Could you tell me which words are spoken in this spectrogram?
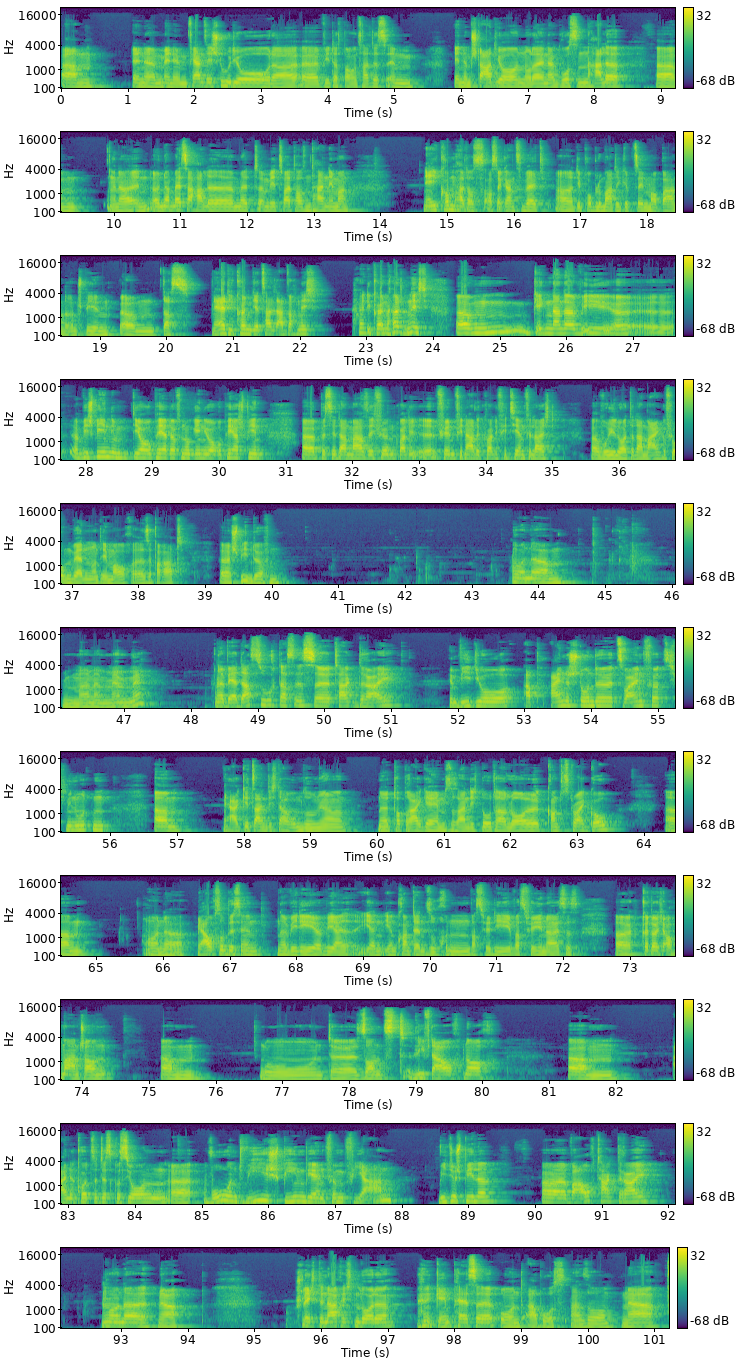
ähm, in einem, in einem Fernsehstudio oder äh, wie das bei uns halt ist, im, in einem Stadion oder in einer großen Halle, ähm, in, einer, in, in einer Messehalle mit irgendwie 2000 Teilnehmern. Nee, die kommen halt aus, aus der ganzen Welt. Äh, die Problematik gibt es eben auch bei anderen Spielen, ähm, dass, nee, die können jetzt halt einfach nicht, die können halt nicht ähm, gegeneinander wie, äh, wie spielen. Die, die Europäer dürfen nur gegen die Europäer spielen äh, bis sie dann mal sich für ein, Quali äh, für ein Finale qualifizieren vielleicht, äh, wo die Leute dann mal eingeflogen werden und eben auch äh, separat äh, spielen dürfen. Und ähm, wer das sucht, das ist äh, Tag 3 im Video ab eine Stunde 42 Minuten. Ähm, ja, geht es eigentlich darum, so ja, ne, Top 3 Games, das ist eigentlich Dota, LOL, Counter-Strike, Go. Ähm, und äh, ja, auch so ein bisschen, ne, wie die, wie ihren, ihren Content suchen, was für die, was für die nice ist. Äh, könnt ihr euch auch mal anschauen. Ähm, und äh, sonst lief da auch noch ähm, eine kurze Diskussion, äh, wo und wie spielen wir in fünf Jahren Videospiele? Äh, war auch Tag 3. Und äh, ja, schlechte Nachrichten, Leute. Game Pässe und Abos. Also, ja,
